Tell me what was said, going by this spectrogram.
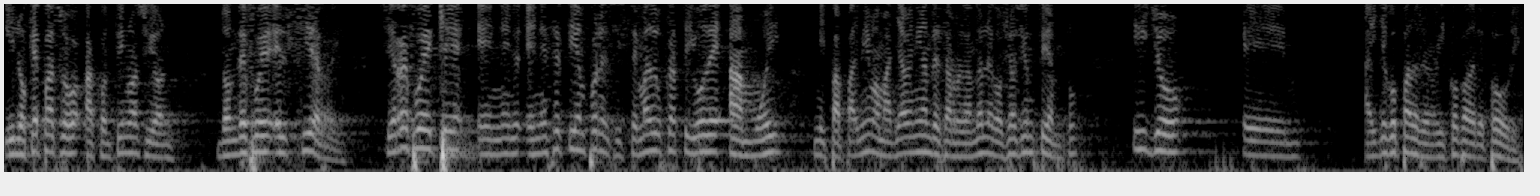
Y lo que pasó a continuación, ¿dónde fue el cierre? Cierre fue que en, el- en ese tiempo, en el sistema educativo de Amway, mi papá y mi mamá ya venían desarrollando el negocio hace un tiempo, y yo, eh, ahí llegó Padre Rico, Padre Pobre.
